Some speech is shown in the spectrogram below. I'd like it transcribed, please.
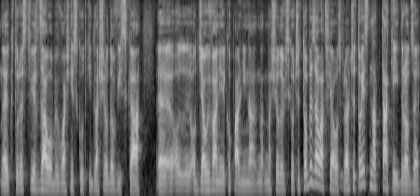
e, które stwierdzałoby właśnie skutki dla środowiska, e, oddziaływanie kopalni na, na, na środowisko, czy to by załatwiało sprawę? Czy to jest na takiej drodze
